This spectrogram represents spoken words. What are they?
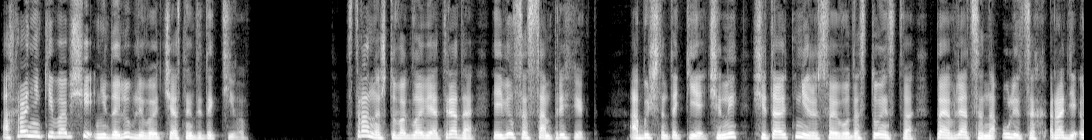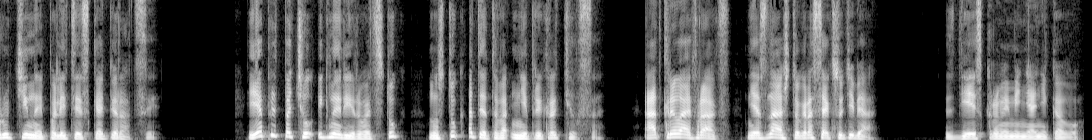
Охранники вообще недолюбливают частных детективов. Странно, что во главе отряда явился сам префект. Обычно такие чины считают ниже своего достоинства появляться на улицах ради рутинной полицейской операции. Я предпочел игнорировать стук, но стук от этого не прекратился. «Открывай, Фракс! Я знаю, что Гроссекс у тебя!» «Здесь, кроме меня, никого».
